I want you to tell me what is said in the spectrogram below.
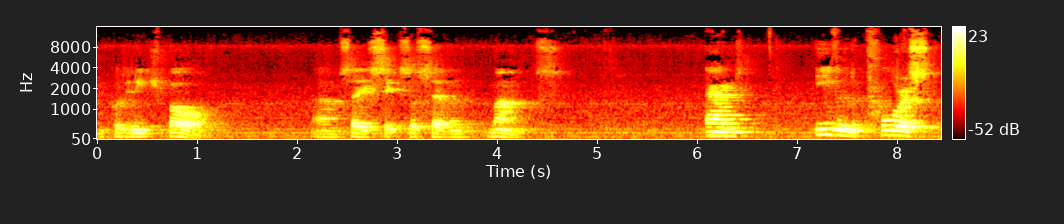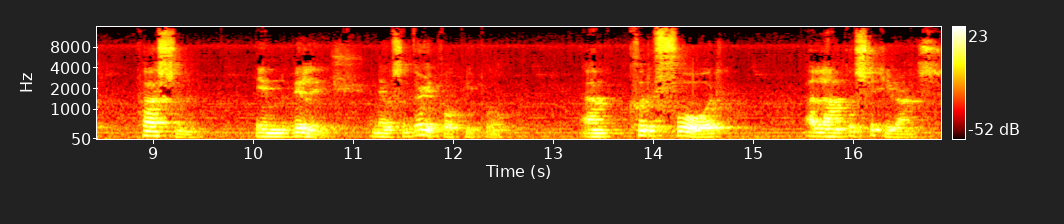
and put in each bowl, um, say six or seven monks. And even the poorest person in the village, and there were some very poor people, um, could afford a lump of sticky rice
